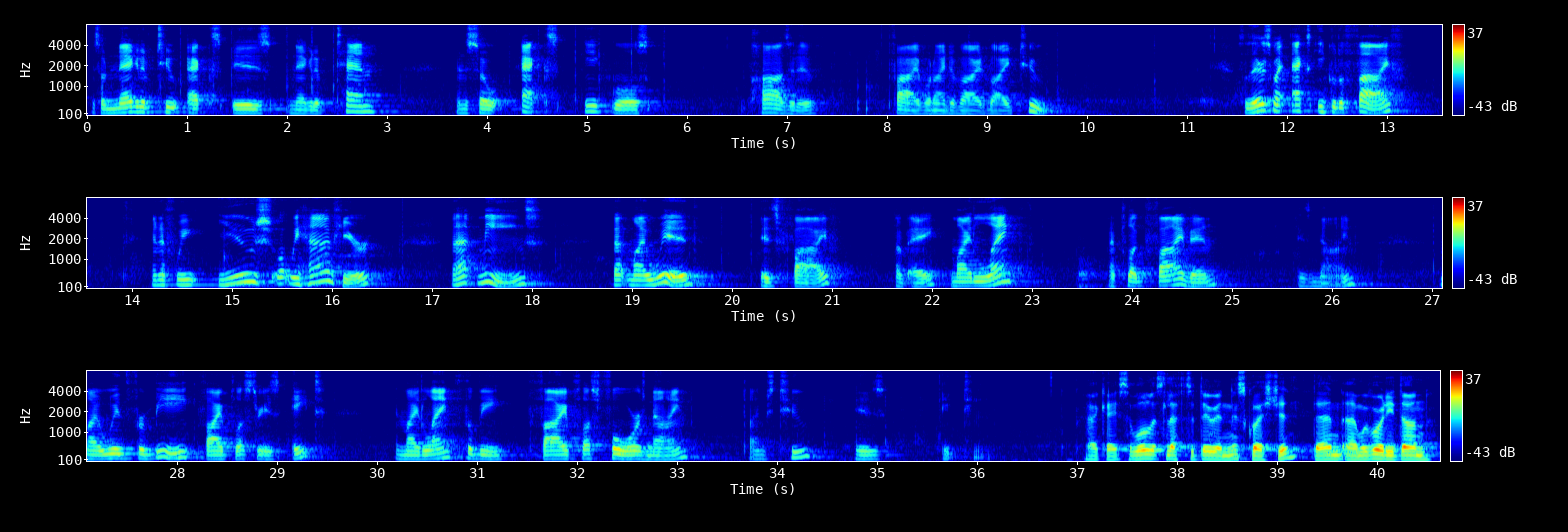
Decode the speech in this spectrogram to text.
So negative 2x is negative 10. And so x equals positive 5 when I divide by 2. So there's my x equal to 5. And if we use what we have here, that means that my width is 5 of A. My length, I plug 5 in, is 9. My width for B, 5 plus 3 is 8. And my length will be 5 plus 4 is 9, times 2 is 18. Okay, so all that's left to do in this question, then, um, we've already done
